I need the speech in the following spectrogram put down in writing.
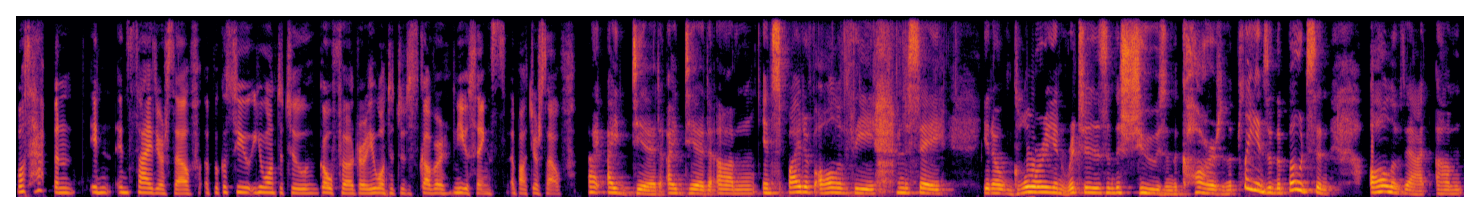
What happened in inside yourself because you you wanted to go further, you wanted to discover new things about yourself? I, I did, I did. Um, in spite of all of the, I'm going to say, you know, glory and riches and the shoes and the cars and the planes and the boats and all of that. Um,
